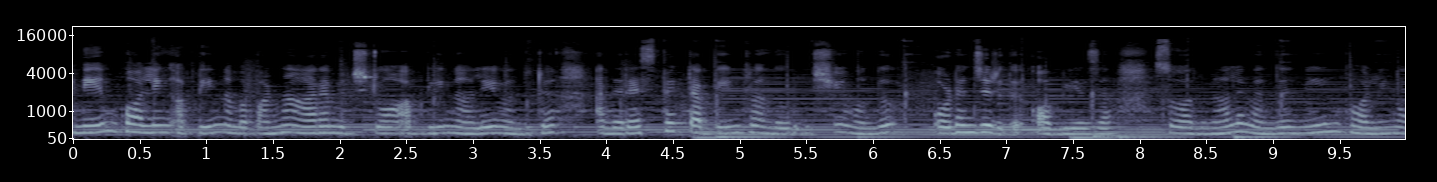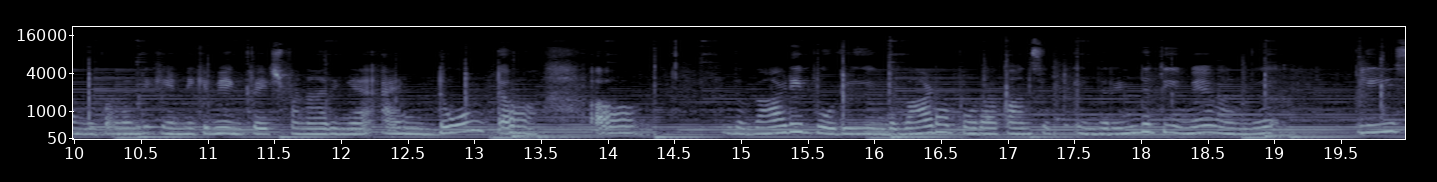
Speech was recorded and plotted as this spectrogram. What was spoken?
name calling அப்படின்னு நம்ம பண்ண ஆரம்பிச்சிட்டோம் அப்படின்னாலே வந்துட்டு அந்த ரெஸ்பெக்ட் அப்படின்ற அந்த ஒரு விஷயம் வந்து உடஞ்சிருது ஆப்வியஸாக ஸோ அதனால் வந்து நேம் காலிங் உங்கள் குழந்தைக்கு என்றைக்குமே என்கரேஜ் பண்ணாதீங்க. அண்ட் டோன்ட் uh, uh, இந்த வாடி போடி இந்த வாடா போடா கான்செப்ட் இந்த ரெண்டுத்தையுமே வந்து ப்ளீஸ்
